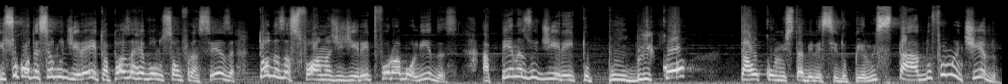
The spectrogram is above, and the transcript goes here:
Isso aconteceu no direito. Após a Revolução Francesa, todas as formas de direito foram abolidas. Apenas o direito público, tal como estabelecido pelo Estado, foi mantido.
